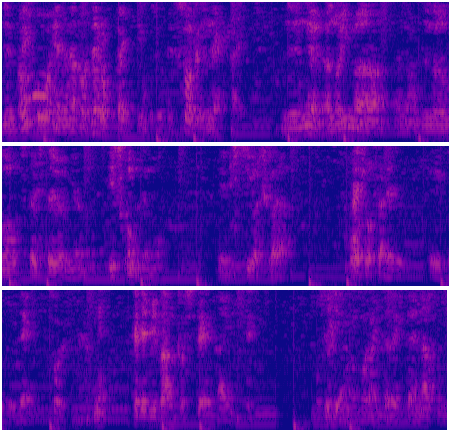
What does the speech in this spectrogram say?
前編後編なので6回っていうことですそうですね。はい。でね、あの、今、あの、長谷川がお伝えしたように、あの、イスコムでも、えー7月から放送されるということで、そうですね。ね、テレビ版としてはい。ぜひ、あの、ご覧いただきたいなと思い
